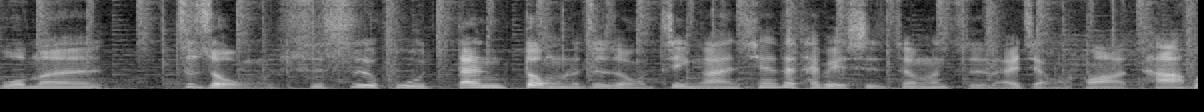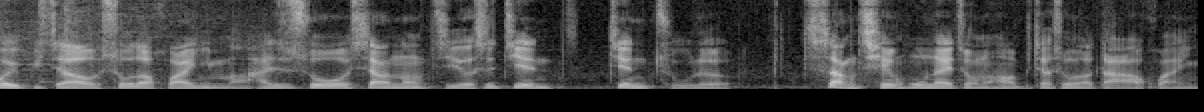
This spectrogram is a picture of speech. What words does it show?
我们这种十四户单栋的这种近案，现在在台北市这样子来讲的话，它会比较受到欢迎吗？还是说像那种集合式建建筑的上千户那种的话，比较受到大家欢迎？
